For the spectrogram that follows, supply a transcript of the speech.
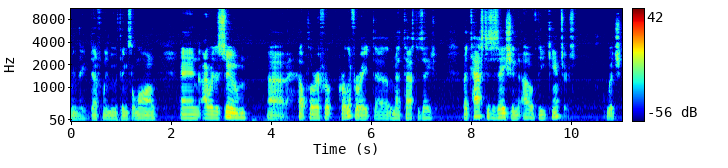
And they definitely move things along. And I would assume uh, help prolifer- proliferate uh, the metastasization, metastasization of the cancers, which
